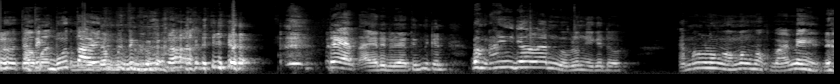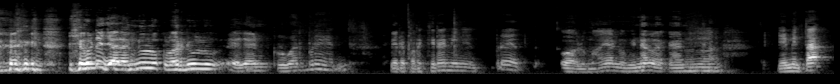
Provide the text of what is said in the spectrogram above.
lu titik buta itu, titik gua. buta. iya. Red, akhirnya diliatin kan bang ayo jalan gue bilang kayak gitu. Emang lu ngomong mau ke mana? Ya udah jalan dulu keluar dulu ya kan. Keluar Bret. Biar parkiran ini Bret. Wah lumayan nominal lah kan. Hmm. dia minta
